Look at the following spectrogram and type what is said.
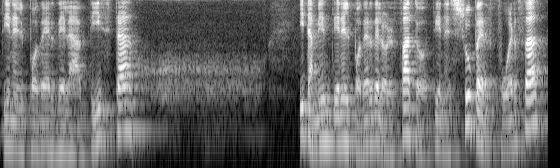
tiene el poder de la vista Y también tiene el poder del olfato. Tiene super fuerza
